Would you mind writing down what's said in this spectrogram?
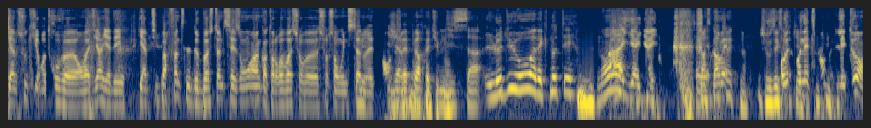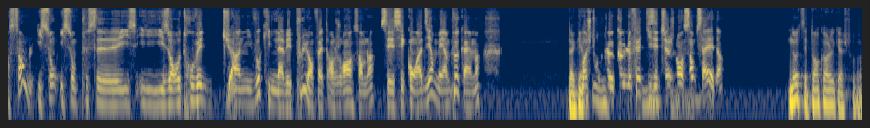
Gamsu qui retrouve, euh, on va dire, il y a des, il y a un petit parfum de Boston saison 1 quand on le revoit sur, euh, sur son Winston, Oui. honnêtement. J'avais peur que tu me dises ça. Le duo avec Noté. Non. Aïe, aïe, aïe. Parce qu'en fait, je vous expliquer. Honnêtement, les deux ensemble, ils sont, ils sont, plus, ils, ils ont retrouvé un niveau qu'ils n'avaient plus en fait en jouant ensemble. hein. C'est, c'est con à dire, mais un peu quand même. hein. Moi, je trouve que comme le fait qu'ils aient déjà joué ensemble, ça aide. Hein. Note, c'est pas encore le cas, je trouve.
